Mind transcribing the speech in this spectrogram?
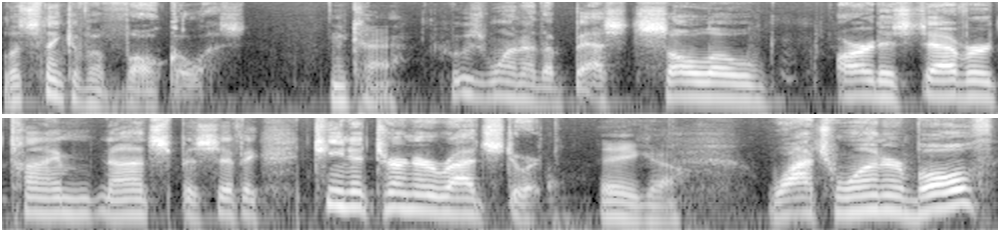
Let's think of a vocalist. Okay. Who's one of the best solo artists ever, time not specific? Tina Turner, Rod Stewart. There you go. Watch one or both.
